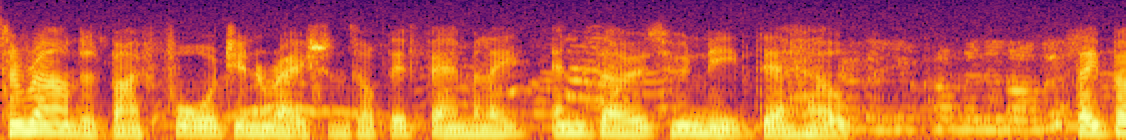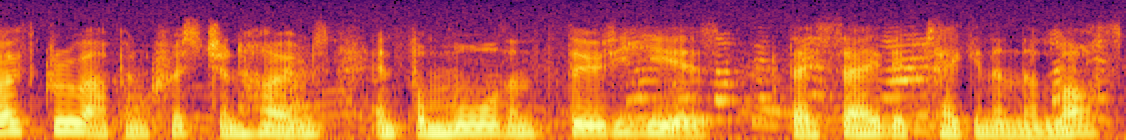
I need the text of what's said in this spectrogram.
Surrounded by four generations of their family and those who need their help. They both grew up in Christian homes and for more than 30 years they say they've taken in the lost,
